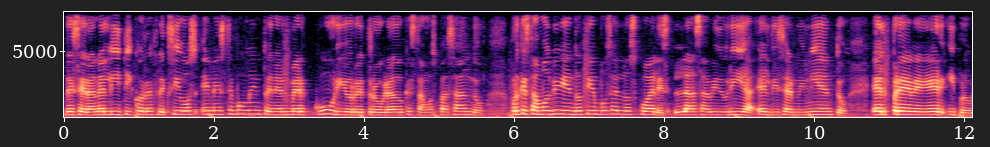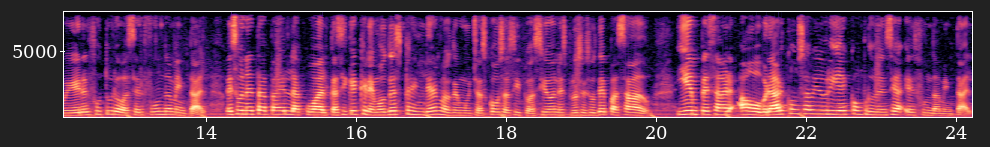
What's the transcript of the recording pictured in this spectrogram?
de ser analíticos, reflexivos en este momento, en el mercurio retrógrado que estamos pasando, porque estamos viviendo tiempos en los cuales la sabiduría, el discernimiento, el prever y proveer el futuro va a ser fundamental. Es una etapa en la cual casi que queremos desprendernos de muchas cosas, situaciones, procesos de pasado y empezar a obrar con sabiduría y con prudencia es fundamental.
